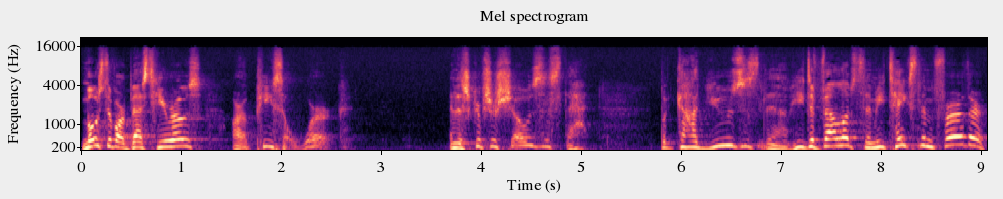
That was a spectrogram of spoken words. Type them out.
Most of our best heroes are a piece of work. And the scripture shows us that. But God uses them, He develops them, He takes them further.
